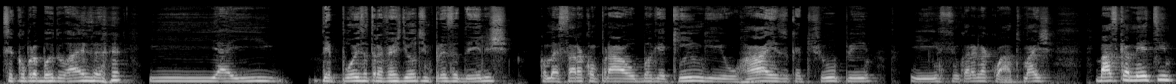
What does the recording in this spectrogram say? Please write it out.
Você compra Budweiser, né? E aí depois, através de outra empresa deles, começaram a comprar o Burger King, o Heinz, o ketchup e enfim, o cara era quatro. Mas basicamente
